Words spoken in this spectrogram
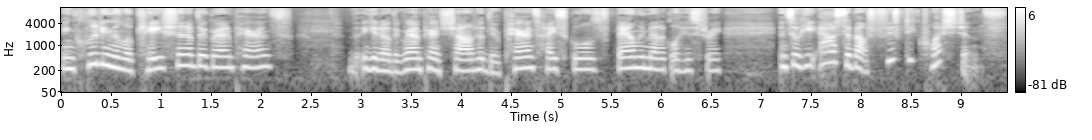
including the location of their grandparents, you know, the grandparents' childhood, their parents' high schools, family medical history. And so he asked about 50 questions.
